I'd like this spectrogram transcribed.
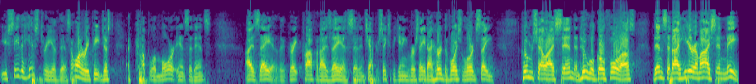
you see the history of this. I want to repeat just a couple of more incidents. Isaiah, the great prophet Isaiah, said in chapter 6, beginning verse 8, I heard the voice of the Lord saying, Whom shall I send, and who will go for us? Then said I, Here am I, send me.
